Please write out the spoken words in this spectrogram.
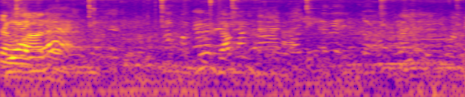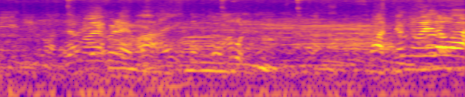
จังหวะนี้จังน้อยไปไหนวะหลอดจังน้อยแล้ววะ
